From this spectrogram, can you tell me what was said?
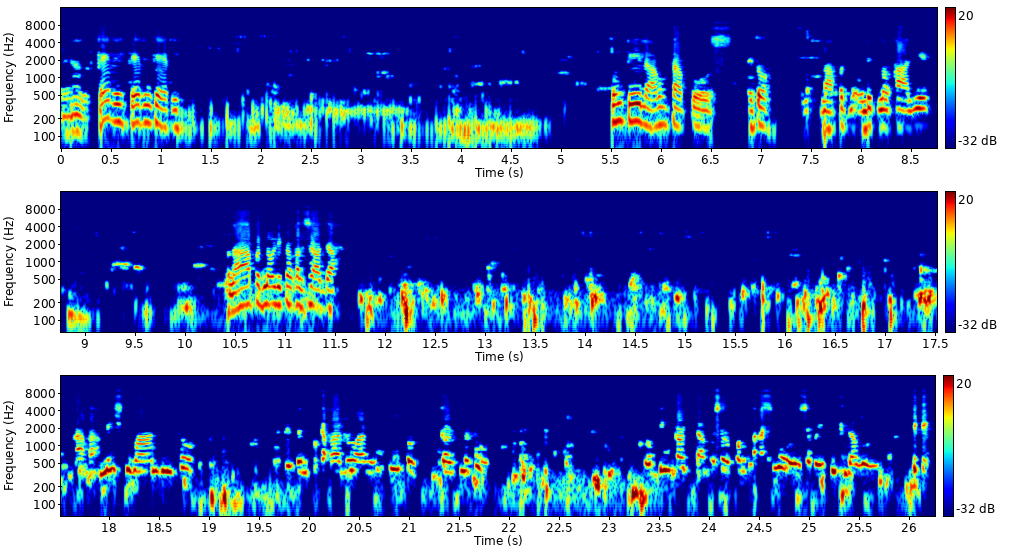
Ayan, carry, carry, carry. Kunti lang, tapos, ito, lapad na ulit ng kalye. Malapad na ulit ng kalsada. Nakaka-amaze dumaan dito. Ito yung pagkakagawa ng ito, card na to. Konting card, tapos sa pagtaas mo, sabay biglang titik.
